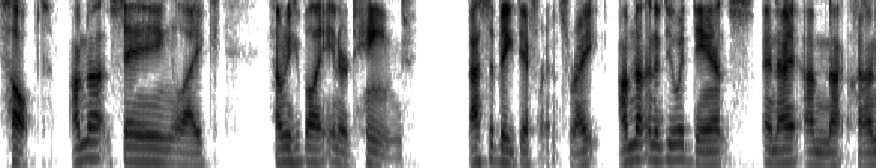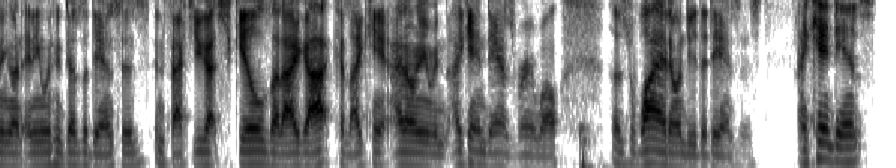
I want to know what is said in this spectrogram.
helped. I'm not saying like, how many people I entertained. That's a big difference, right? I'm not going to do a dance, and I, I'm not clowning on anyone who does the dances. In fact, you got skills that I got because I can't, I don't even, I can't dance very well. That's why I don't do the dances. I can't dance,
